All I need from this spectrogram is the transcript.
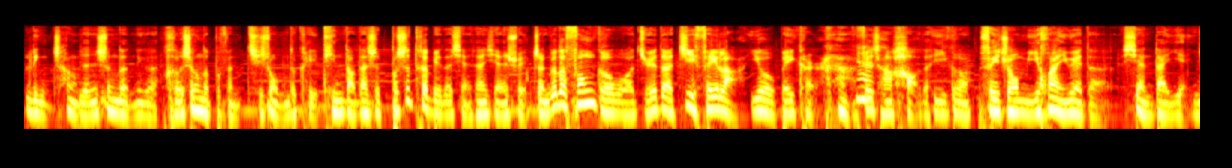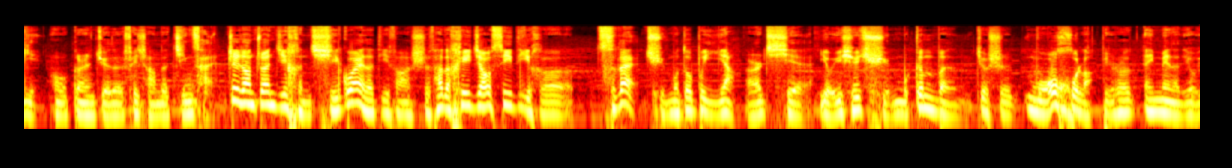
领唱人声的那个和声的部分，其实我们都可以听到，但是不是特别的显山显水。整个的风格，我觉得既菲拉又 Baker，非常好的一个非洲迷幻乐的现代演绎。我个人觉得非常的精彩。这张专辑很奇怪的地方是，它的黑胶 CD 和磁带曲目都不一样，而且有一些曲目根本就是模糊了。比如说 A 面的有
